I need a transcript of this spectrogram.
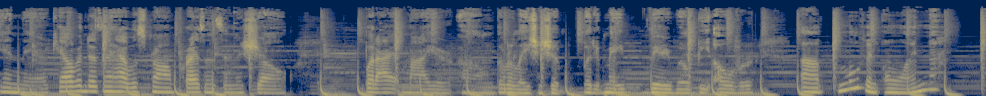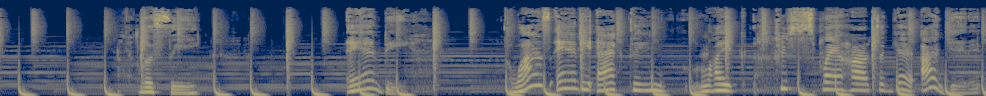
in there. Calvin doesn't have a strong presence in the show, but I admire um, the relationship. But it may very well be over. Uh, moving on let's see. Andi. why is Andi acting like she's just playing hard to get? I get it.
